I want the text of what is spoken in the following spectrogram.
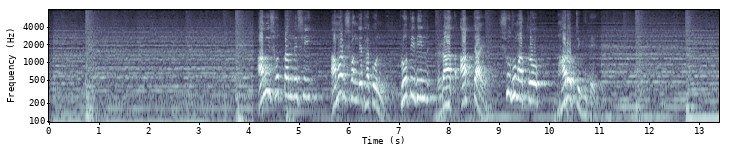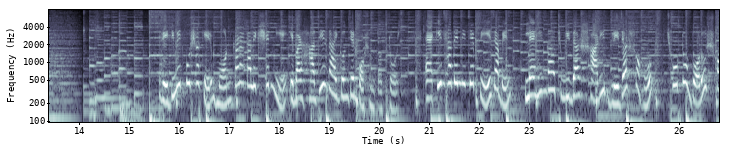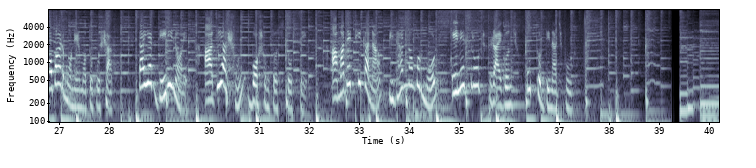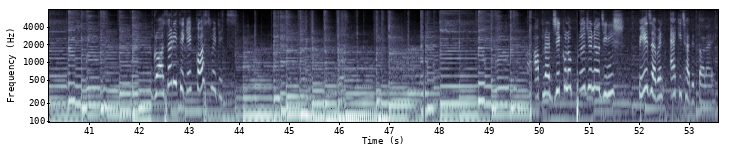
আমি সত্যান্বেষী, আমার সঙ্গে থাকুন প্রতিদিন রাত আটটায় শুধুমাত্র ভারত টিভিতে। রেডিমেড পোশাকের মনকাড়া কালেকশন নিয়ে এবার হাজির রায়গঞ্জের বসন্ত স্টোর্স। একই ছাদের নিচে পেয়ে যাবেন লেহেঙ্গা, চুড়িদার, শাড়ি, ব্লেজার সহ ছোট বড় সবার মনের মতো পোশাক। তাই আর দেরি নয়, আজই আসুন বসন্ত স্টোর্সে। আমাদের ঠিকানা বিধাননগর মোড়, এনএস রোড, রায়গঞ্জ, উত্তর দিনাজপুর। গ্রসারি থেকে কসমেটিক্স আপনার যে কোনো প্রয়োজনীয় জিনিস পেয়ে যাবেন একই ছাদের তলায়।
